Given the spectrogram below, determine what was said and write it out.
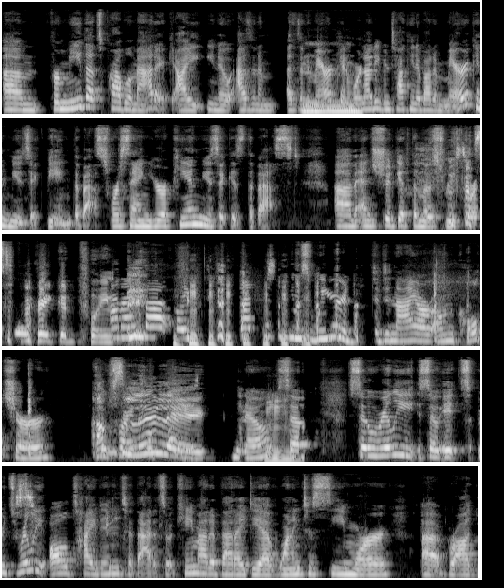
Um, for me, that's problematic. I, you know, as an as an American, mm. we're not even talking about American music being the best. We're saying European music is the best um, and should get the most resources. That's a very good point. And I thought, like, that just seems weird to deny our own culture. Absolutely you know mm. so so really so it's it's really all tied into that so it came out of that idea of wanting to see more uh, broad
